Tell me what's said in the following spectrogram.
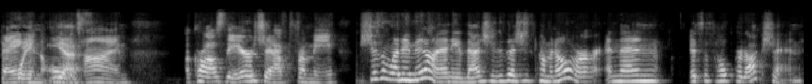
banging Boink, all yes. the time across the air shaft from me. She doesn't let him in on any of that. She just says she's coming over. And then it's this whole production.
